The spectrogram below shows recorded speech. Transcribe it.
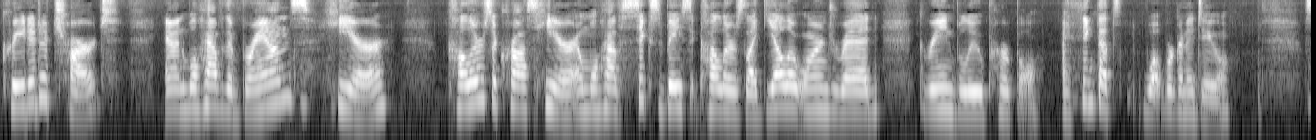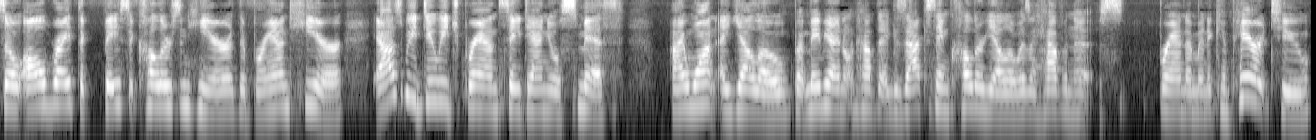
created a chart. And we'll have the brands here, colors across here, and we'll have six basic colors like yellow, orange, red, green, blue, purple. I think that's what we're going to do. So I'll write the basic colors in here, the brand here. As we do each brand, say Daniel Smith, I want a yellow, but maybe I don't have the exact same color yellow as I have in the brand I'm going to compare it to.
